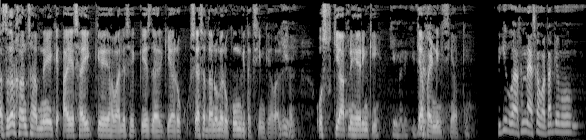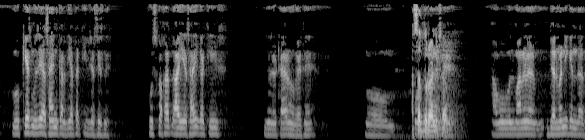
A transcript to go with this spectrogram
असगर खान साहब ने एक आईएसआई के हवाले से केस दायर किया सियासतदानों में रुकूम की तकसीम के हवाले से। उसकी आपने हेयरिंग की? जी मैंने की। क्या फाइंडिंग्स थी आपकी? देखिए वो असल में ऐसा हुआ था कि वो वो केस मुझे असाइन कर दिया था चीफ जस्टिस ने। उस वक्त आईएसआई का चीफ जो रिटायर हो गए थे वो असद दुरानी साहब। हाँ वो जमाने में जर्मनी के अंदर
